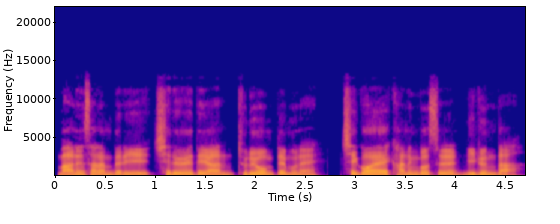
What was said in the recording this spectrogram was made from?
많은 사람들이 치료에 대한 두려움 때문에 치과에 가는 것을 미룬다.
